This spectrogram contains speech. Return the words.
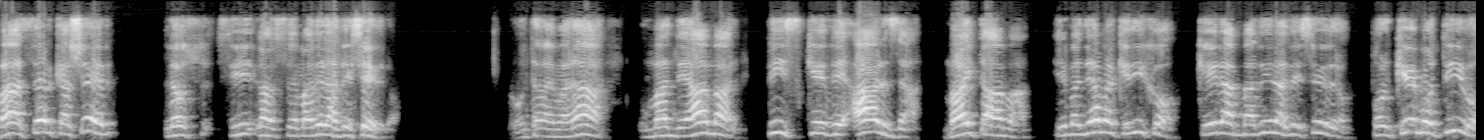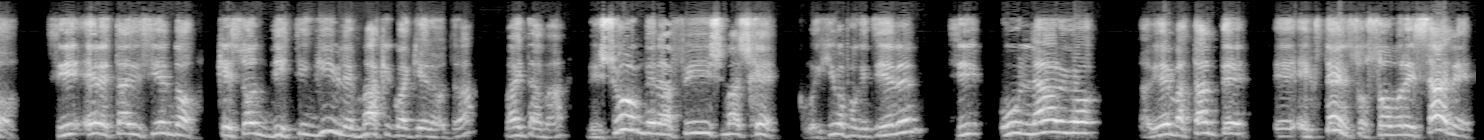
va a hacer caer los, ¿sí? las maderas de cedro. Pregunta de Mará, un man de Amar, pisque de Arza, Maitama. Y el man de Amar que dijo que eran maderas de cedro, ¿por qué motivo? ¿Sí? Él está diciendo que son distinguibles más que cualquier otra. Maitama, Mishum de Nafish Mashhe, como dijimos, porque tienen ¿sí? un largo, también bastante eh, extenso, sobresale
